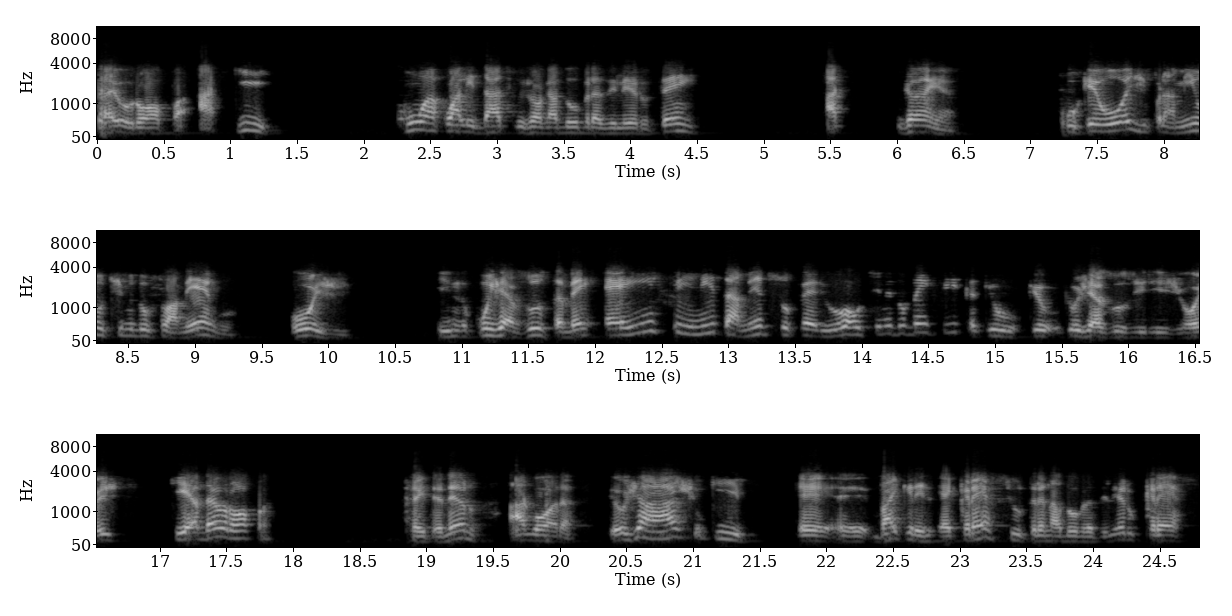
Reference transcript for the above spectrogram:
da Europa aqui, com a qualidade que o jogador brasileiro tem, a, ganha. Porque hoje, para mim, o time do Flamengo, hoje, e com Jesus também, é infinitamente superior ao time do Benfica, que o, que o, que o Jesus dirige hoje, que é da Europa. Tá entendendo? Agora, eu já acho que é, é, vai crescer, é, cresce o treinador brasileiro, cresce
